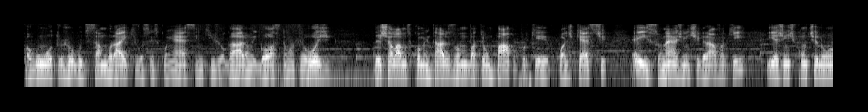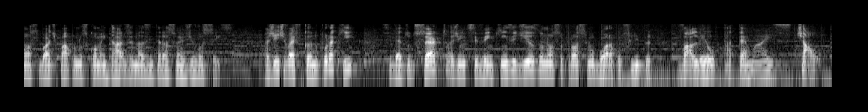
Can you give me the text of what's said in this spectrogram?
Algum outro jogo de samurai que vocês conhecem, que jogaram e gostam até hoje? Deixa lá nos comentários, vamos bater um papo, porque podcast é isso, né? A gente grava aqui e a gente continua o nosso bate-papo nos comentários e nas interações de vocês. A gente vai ficando por aqui. Se der tudo certo, a gente se vê em 15 dias no nosso próximo Bora pro Flipper. Valeu, até mais, tchau!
